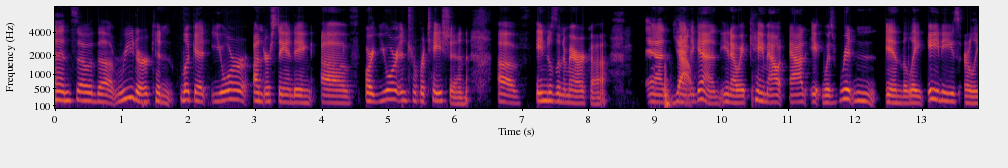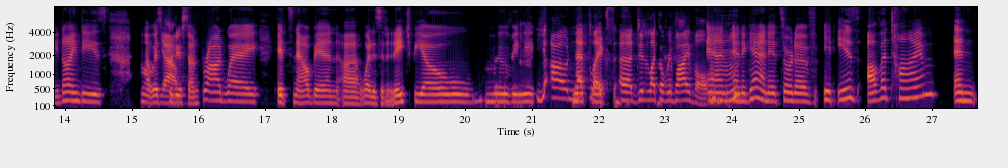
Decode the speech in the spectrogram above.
And so the reader can look at your understanding of, or your interpretation of Angels in America and yeah. and again you know it came out at it was written in the late 80s early 90s uh, it was yeah. produced on broadway. It's now been uh what is it an hbo movie? Yeah, oh netflix, netflix uh, did like a revival. And mm-hmm. and again it sort of it is of a time and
